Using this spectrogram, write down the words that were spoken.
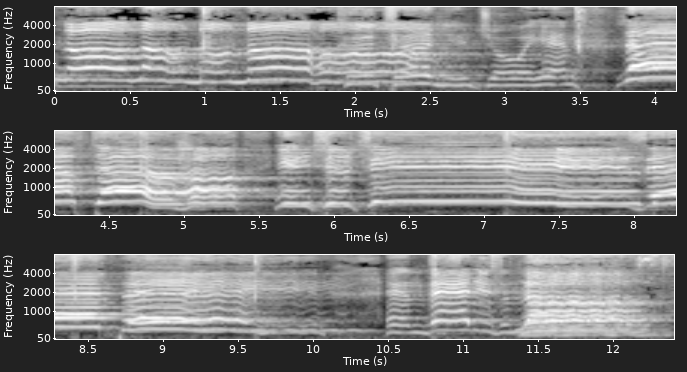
No, no, no, no. Could turn your joy and laughter into tears and pain. And that is lost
